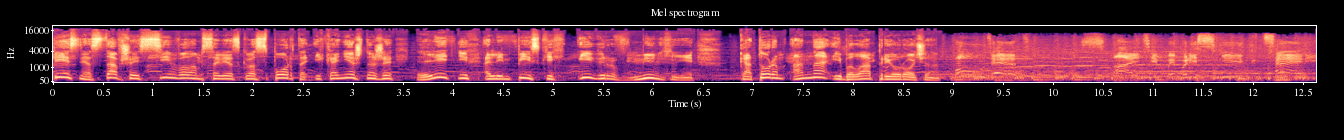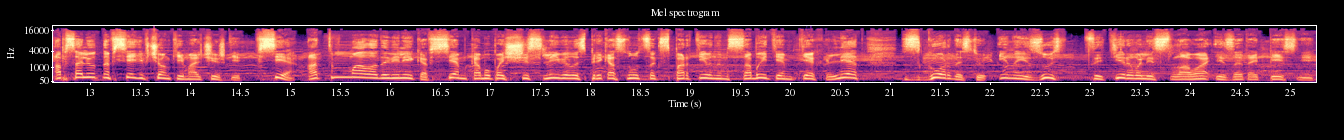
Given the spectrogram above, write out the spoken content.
Песня, ставшая символом советского спорта и, конечно же, летних Олимпийских игр в Мюнхене, которым она и была приурочена. Абсолютно все девчонки и мальчишки, все, от мала до велика, всем, кому посчастливилось прикоснуться к спортивным событиям тех лет, с гордостью и наизусть цитировали слова из этой песни.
